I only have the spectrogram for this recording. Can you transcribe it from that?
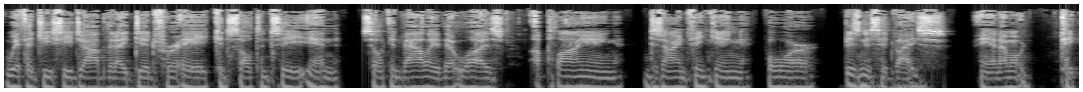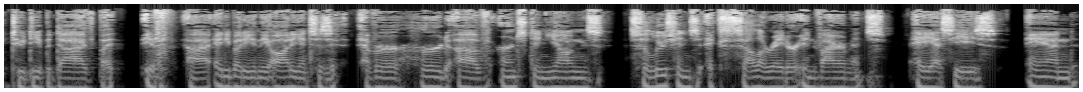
with a GC job that I did for a consultancy in Silicon Valley that was applying design thinking for business advice. And I won't take too deep a dive, but if uh, anybody in the audience has ever heard of Ernst and Young's Solutions Accelerator Environments, ASEs, and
